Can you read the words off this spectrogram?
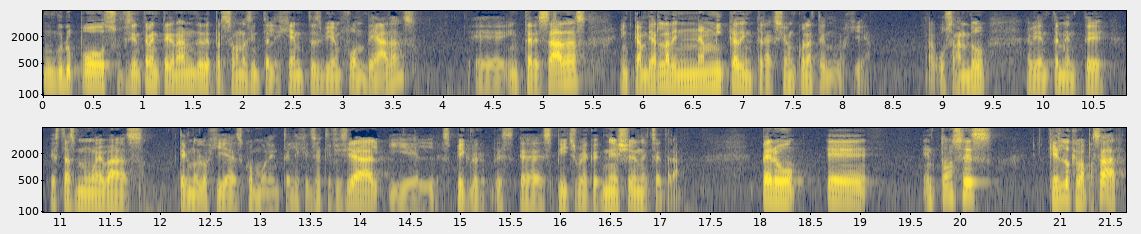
grupo suficientemente grande de personas inteligentes, bien fondeadas, eh, interesadas en cambiar la dinámica de interacción con la tecnología, usando evidentemente estas nuevas tecnologías como la inteligencia artificial y el eh, speech recognition, etc. Pero eh, entonces, ¿qué es lo que va a pasar?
